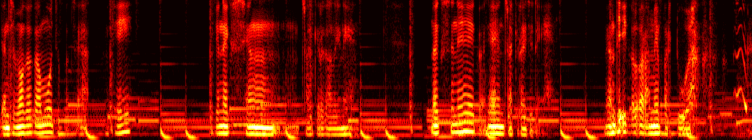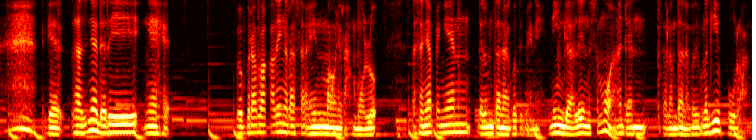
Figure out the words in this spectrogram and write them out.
Dan semoga kamu cepat sehat oke? okay? Oke okay, next yang terakhir kali ini next ini kayaknya yang terakhir aja deh nanti kalau rame part 2 Oke, selanjutnya dari ngehe. Beberapa kali ngerasain mau nyerah mulu. Rasanya pengen dalam tanda kutip ini ninggalin semua dan dalam tanda kutip lagi pulang.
